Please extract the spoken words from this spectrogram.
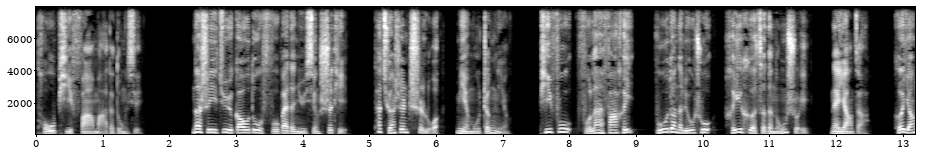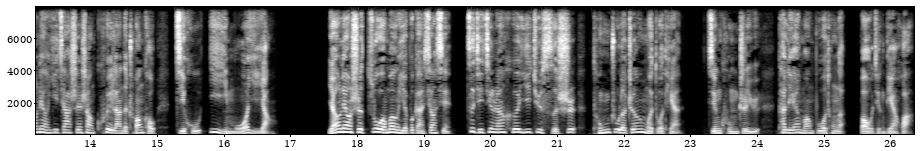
头皮发麻的东西。那是一具高度腐败的女性尸体。她全身赤裸，面目狰狞，皮肤腐烂发黑，不断的流出黑褐色的脓水，那样子和杨亮一家身上溃烂的窗口几乎一模一样。杨亮是做梦也不敢相信，自己竟然和一具死尸同住了这么多天。惊恐之余，他连忙拨通了报警电话。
